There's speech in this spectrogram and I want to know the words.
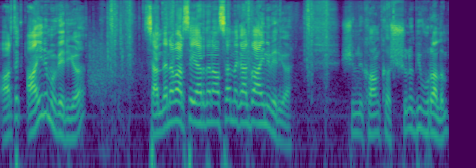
Artık aynı mı veriyor? Sende ne varsa yerden alsan da galiba aynı veriyor. Şimdi kanka şunu bir vuralım.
